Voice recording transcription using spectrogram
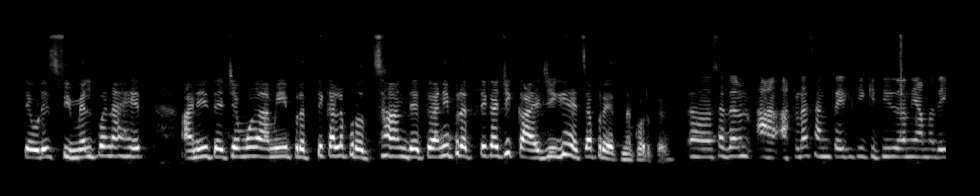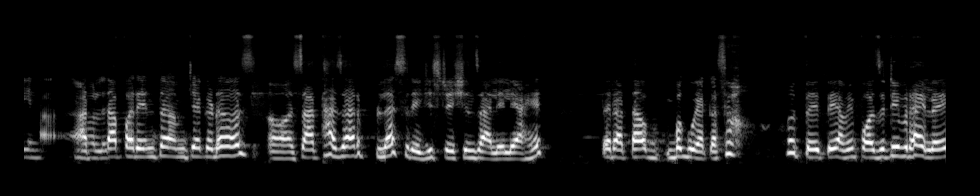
तेवढेच फिमेल पण आहेत. आणि त्याच्यामुळे आम्ही प्रत्येकाला प्रोत्साहन देतोय आणि प्रत्येकाची काळजी घ्यायचा प्रयत्न करतोय. साधारण आकडा सांगता येईल की किती जण यामध्ये आतापर्यंत आमच्याकडं सात हजार प्लस रेजिस्ट्रेशन आलेले आहेत. तर आता बघूया कसं होतंय ते. आम्ही पॉझिटिव्ह राहिलोय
